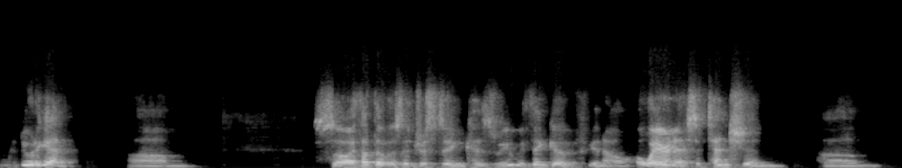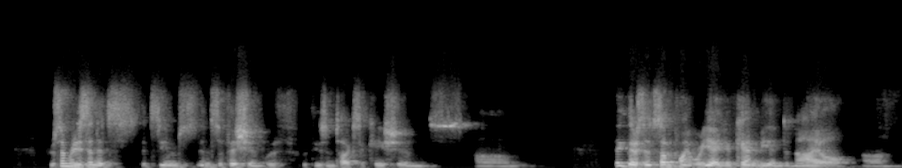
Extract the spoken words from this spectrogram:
I'm gonna do it again. Um, so I thought that was interesting because we, we think of you know awareness, attention. Um, for some reason, it's it seems insufficient with with these intoxications. Um, I think there's at some point where yeah, you can be in denial, um,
